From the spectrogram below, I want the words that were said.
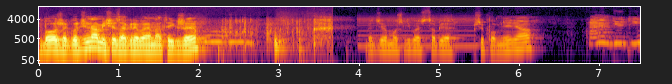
Boże, godzinami się zagrywałem na tej grze. Będzie możliwość sobie przypomnienia. Call of Duty.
